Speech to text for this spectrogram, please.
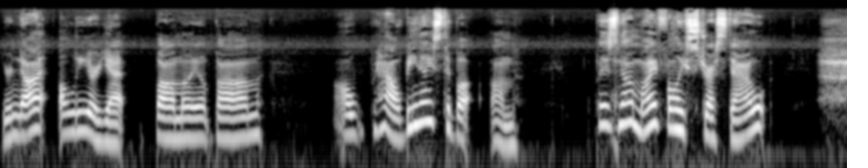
You're not a leader yet, Bomb. uh, Bomb. Oh, Hal, be nice to Bomb. But it's not my fault he's stressed out.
